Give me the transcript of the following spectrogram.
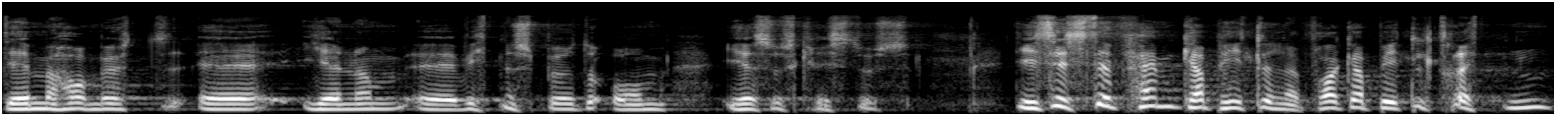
det vi har møtt eh, gjennom eh, vitnesbyrdet om Jesus Kristus. De siste fem kapitlene, fra kapittel 13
